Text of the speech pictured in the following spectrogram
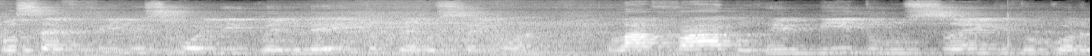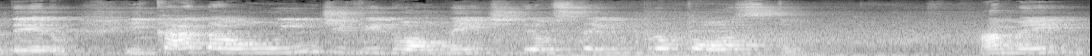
Você é filho escolhido, eleito pelo Senhor lavado, remido no sangue do Cordeiro. E cada um individualmente, Deus tem um propósito. Amém?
